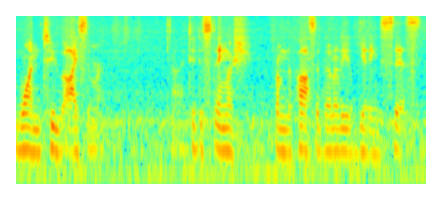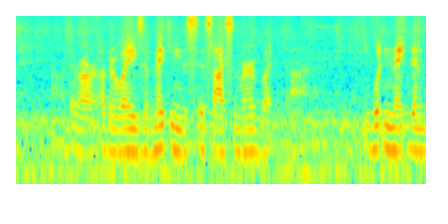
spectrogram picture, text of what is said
1,2 isomer uh, to distinguish from the possibility of getting cis. Uh, there are other ways of making the cis isomer, but uh, you wouldn't make them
